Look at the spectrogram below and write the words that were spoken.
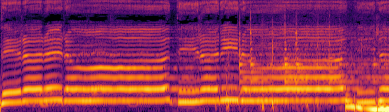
Dira-ra-ra, dira-ri-ra.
